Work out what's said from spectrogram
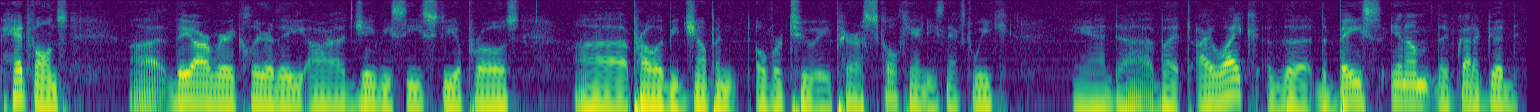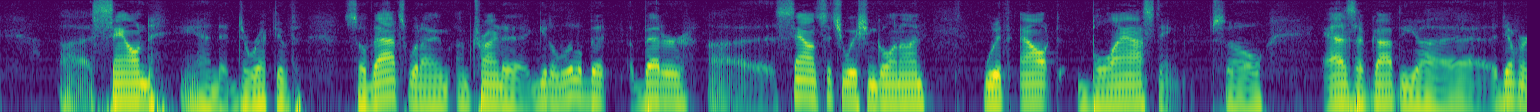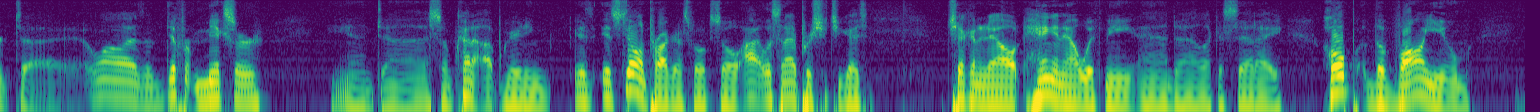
headphones. Uh, they are very clear. The are JVC Studio Pros. Uh, probably be jumping over to a pair of Skullcandies next week. And uh, but I like the the bass in them. They've got a good uh, sound and directive. So that's what I'm, I'm trying to get a little bit better uh, sound situation going on without blasting. So as I've got the uh, different, uh, well, as a different mixer, and uh, so I'm kind of upgrading. It's, it's, still in progress, folks. So I listen. I appreciate you guys checking it out, hanging out with me, and uh, like I said, I hope the volume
